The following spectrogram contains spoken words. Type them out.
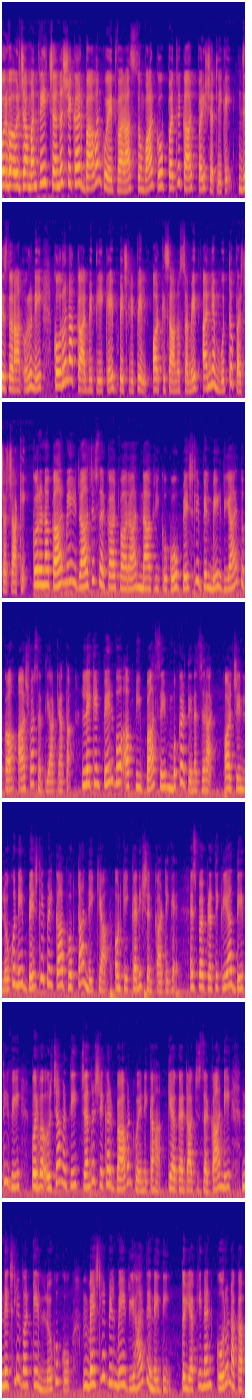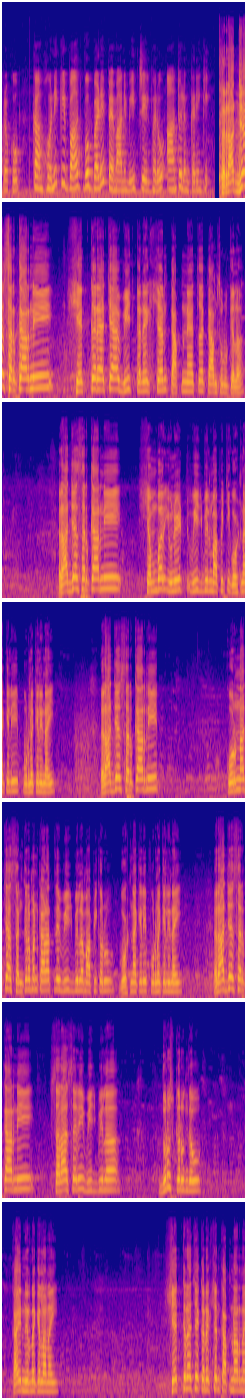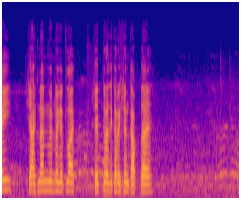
पूर्व ऊर्जा मंत्री चंद्रशेखर बावन बावनकुए द्वारा सोमवार को पत्रकार परिषद ली गई, जिस दौरान उन्होंने कोरोना काल में दिए गए बिजली बिल और किसानों समेत अन्य मुद्दों पर चर्चा की। कोरोना काल में राज्य सरकार द्वारा नागरिकों को बिजली बिल में रियायतों का आश्वासन दिया गया था, लेकिन फिर वो अपनी बात ऐसी मुकरते नज़र आए। और जिन लोगों ने बिजली बिल का भुगतान नहीं किया, उनके कनेक्शन काटे गए इस पर प्रतिक्रिया देते हुए पूर्व ऊर्जा मंत्री चंद्रशेखर बावनकुए ने कहा कि अगर राज्य सरकार ने निचले वर्ग के लोगों को बिजली बिल में रियायतें नहीं दी तो यकीनन कोरोना का प्रकोप कम होने के बाद वो बड़े पैमाने में जेल भरो आंदोलन करेंगी। राज्य सरकारने शेतकऱ्याच्या वीज कनेक्शन कापण्याचं काम सुरू केलं. राज्य सरकारने शंभर युनिट वीज बिल माफीची घोषणा केली पूर्ण केली नाही. राज्य सरकारने कोरोनाच्या संक्रमण काळातले वीज बिलं माफी करू घोषणा केली पूर्ण केली नाही. राज्य सरकारने सरासरी वीज बिलं दुरुस्त करून देऊ काही निर्णय केला नाही. शेतकऱ्याचे कनेक्शन कापणार नाही शासनाने निर्णय घेतला शेतकऱ्याचे कनेक्शन कापताय.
